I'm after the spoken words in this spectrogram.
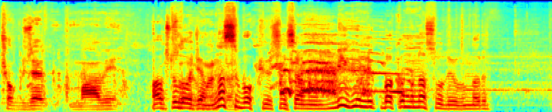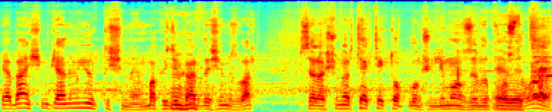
çok güzel mavi. Abdullah hocam var. nasıl bakıyorsun sen bunun? Bir günlük bakımı nasıl oluyor bunların? Ya ben şimdi kendimi yurt dışındayım. Bakıcı kardeşimiz var. Mesela şunları tek tek toplamışım. Limon zırhlı posta Evet. var ya.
